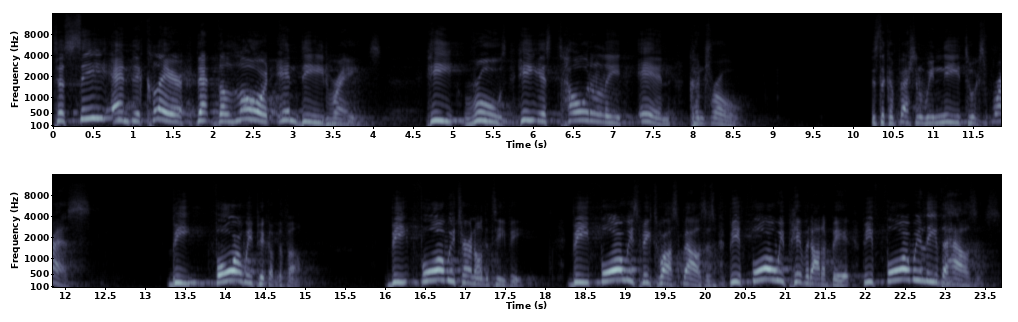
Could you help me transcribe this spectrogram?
to see and declare that the Lord indeed reigns. He rules. He is totally in control. It's the confession we need to express before we pick up the phone, before we turn on the TV, before we speak to our spouses, before we pivot out of bed, before we leave the houses.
